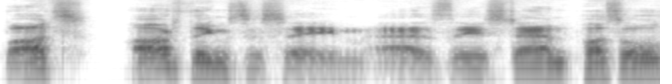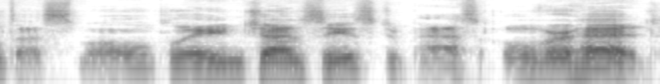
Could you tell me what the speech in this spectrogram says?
But are things the same? As they stand puzzled, a small plane chances to pass overhead.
